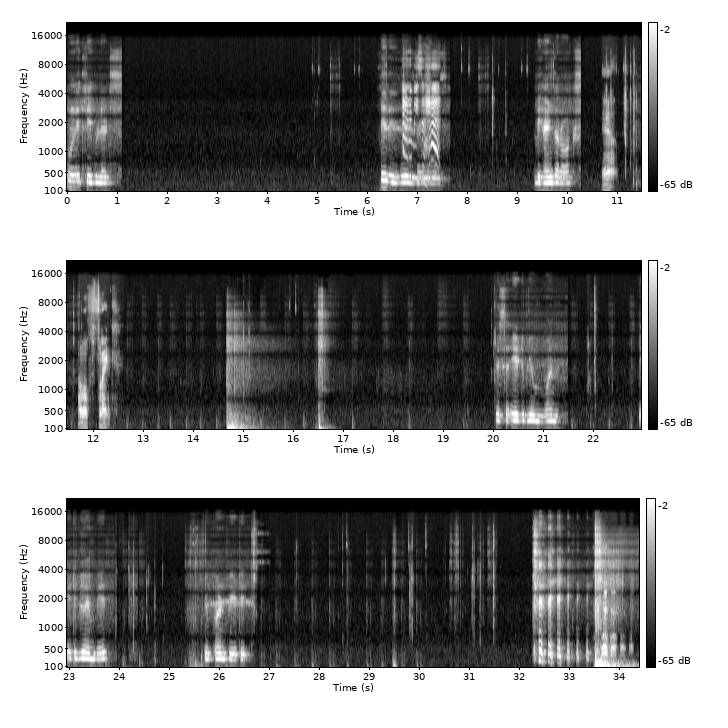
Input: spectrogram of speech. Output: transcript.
Only three bullets. Here is here is Enemies the ahead! enemies. Behind the rocks. Yeah. I love flank. It's a AWM1. AWM base. You can't beat it.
